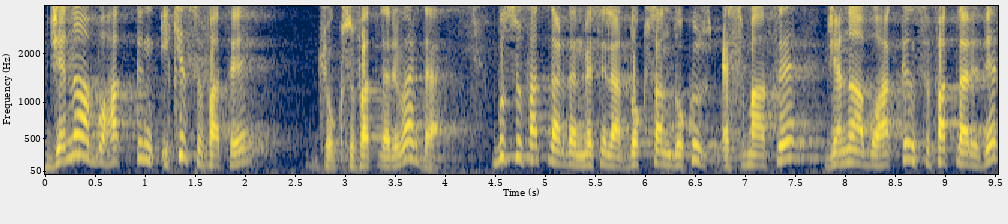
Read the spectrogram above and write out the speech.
Cenab-ı Hakk'ın iki sıfatı, çok sıfatları var da, bu sıfatlardan mesela 99 esması Cenab-ı Hakk'ın sıfatlarıdır.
